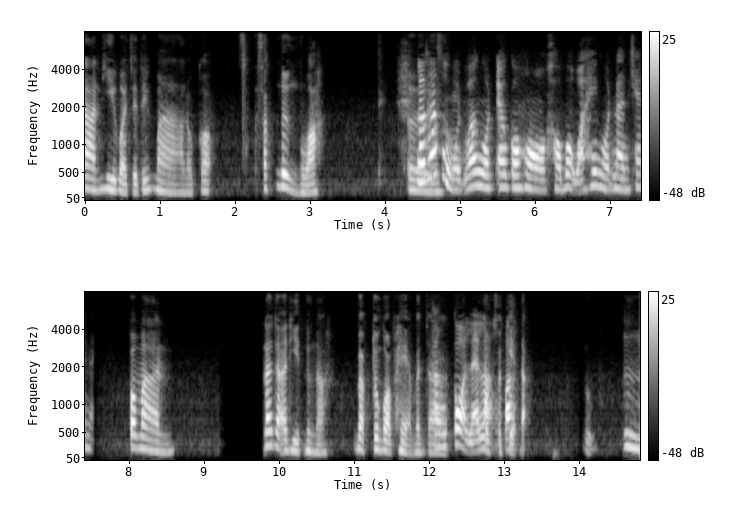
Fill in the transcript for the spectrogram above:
นานๆทีกว่าจะได้มา แล้วก็สักหนึ่งวะเออแล้วถ้าสมมติว่างดแอลกอฮอล์เขาบอกว่าให้งดนานแค่ไหน ประมาณ น่าจะอาทิตย์หนึ่งนะ แบบจนกว่าแผลมันจะทั้งก่อนและหลังตกสะปะเก็ดอะอืม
